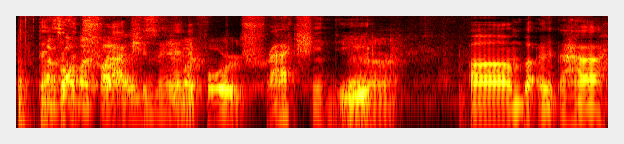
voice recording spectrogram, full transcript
I That's brought just my traction, man. my fours. traction, dude. Yeah. Um, but uh,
